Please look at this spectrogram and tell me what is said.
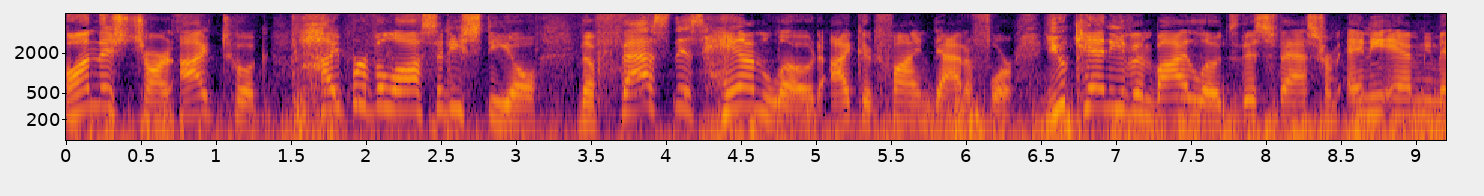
On this chart, I took hypervelocity steel, the fastest hand load I could find data for. You can't even buy loads this fast from any ammo,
